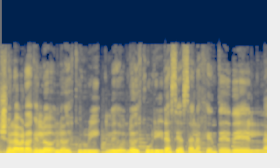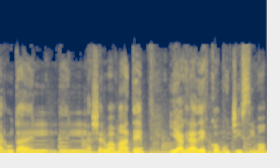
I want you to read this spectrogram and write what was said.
yo la verdad que lo, descubrí, lo, descubrí gracias a la gente de la ruta de la yerba mate y agradezco muchísimo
